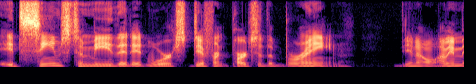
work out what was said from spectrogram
it seems to me that it works different parts of the brain you know i mean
